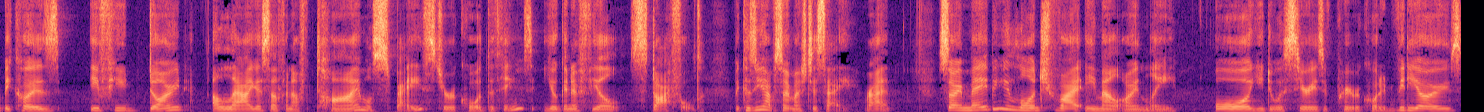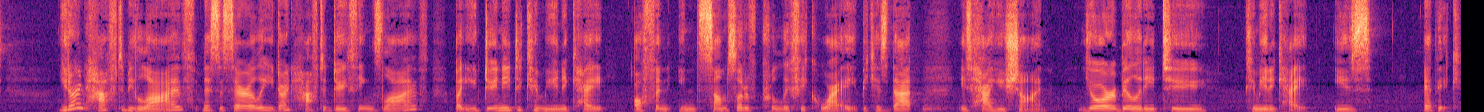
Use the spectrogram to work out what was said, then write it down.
Because if you don't allow yourself enough time or space to record the things, you're going to feel stifled because you have so much to say, right? So maybe you launch via email only, or you do a series of pre recorded videos. You don't have to be live necessarily, you don't have to do things live, but you do need to communicate often in some sort of prolific way because that is how you shine. Your ability to communicate is epic.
